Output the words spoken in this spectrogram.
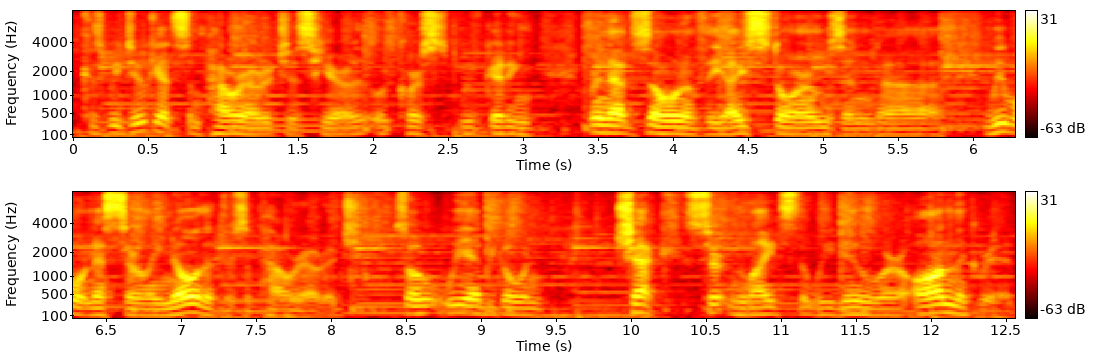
Because we do get some power outages here. Of course, we're getting, we're in that zone of the ice storms and uh, we won't necessarily know that there's a power outage. So we had to go and check certain lights that we knew were on the grid,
